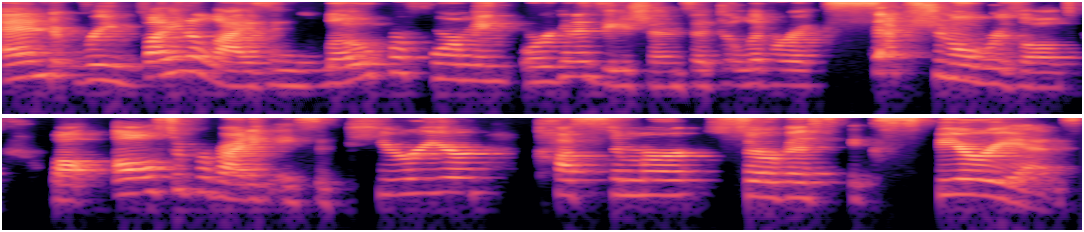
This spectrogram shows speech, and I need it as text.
and revitalizing low performing organizations that deliver exceptional results while also providing a superior customer service experience.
